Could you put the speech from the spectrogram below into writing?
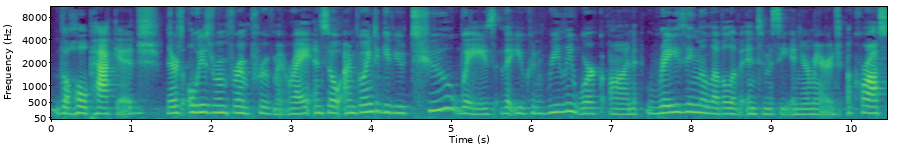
the whole package, there's always room for improvement, right? And so I'm going to give you two ways that you can really work on raising the level of intimacy in your marriage across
